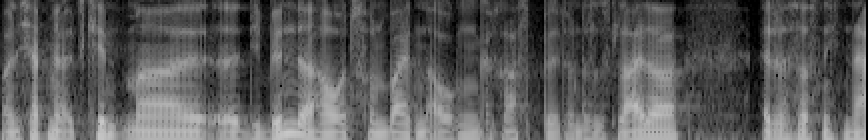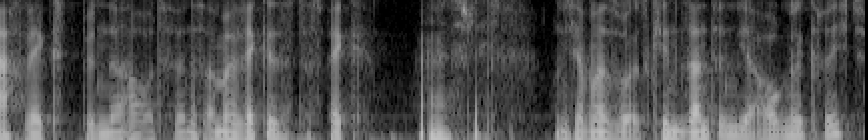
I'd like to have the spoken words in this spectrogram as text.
weil ich habe mir als Kind mal äh, die Bindehaut von beiden Augen geraspelt. Und das ist leider etwas, was nicht nachwächst, Bindehaut. Wenn das einmal weg ist, ist das weg. Ah, das ist schlecht. Und ich habe mal so als Kind Sand in die Augen gekriegt,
